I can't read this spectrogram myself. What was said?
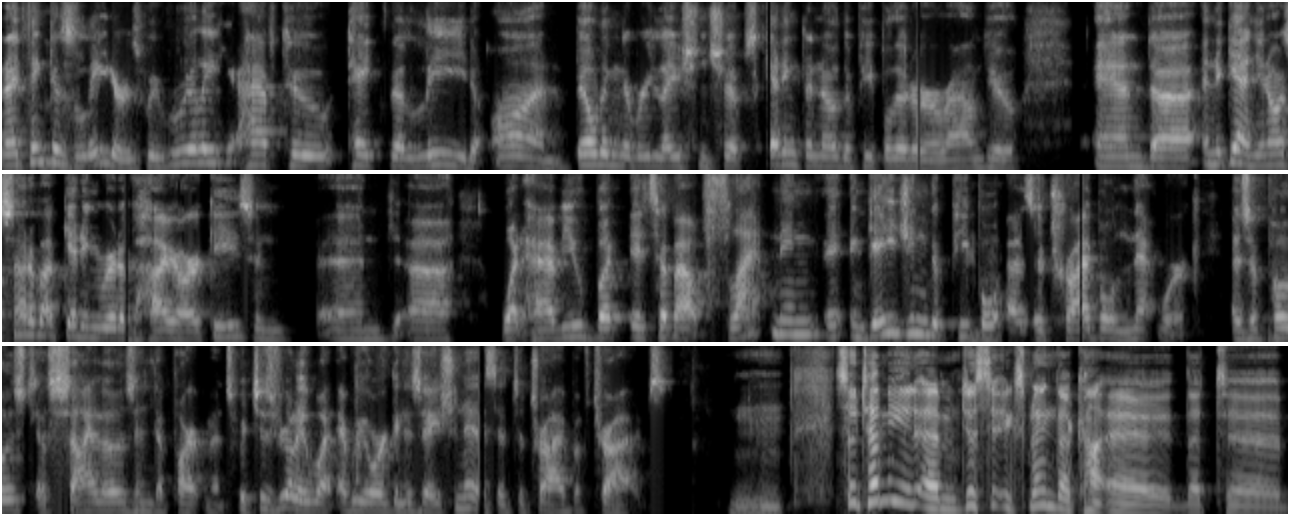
And I think mm-hmm. as leaders, we really have to take the lead on building the relationships, getting to know the people that are around you. And uh, and again, you know, it's not about getting rid of hierarchies and and uh, what have you, but it's about flattening, engaging the people mm-hmm. as a tribal network as opposed to silos and departments, which is really what every organization is. It's a tribe of tribes. Mm-hmm. So tell me, um, just to explain that uh, that uh,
